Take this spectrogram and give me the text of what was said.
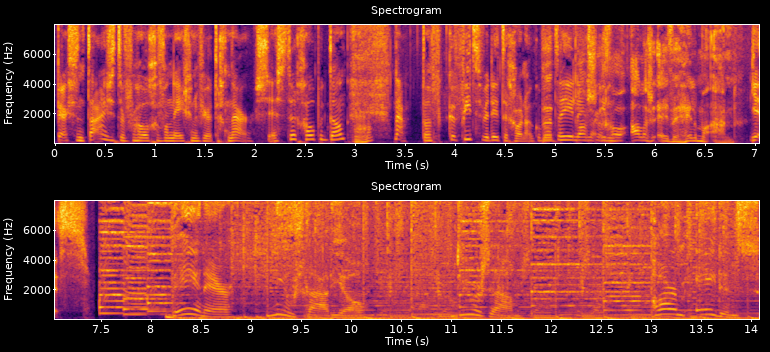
percentage te verhogen van 49 naar 60, hoop ik dan. Nou, dan fietsen we dit er gewoon ook op. We hele passen in- gewoon alles even helemaal aan. Yes. BNR Nieuwsradio. Duurzaam. Harm Edens.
